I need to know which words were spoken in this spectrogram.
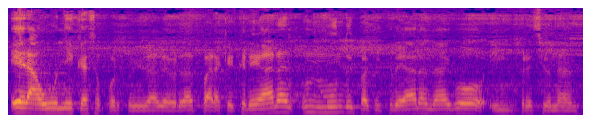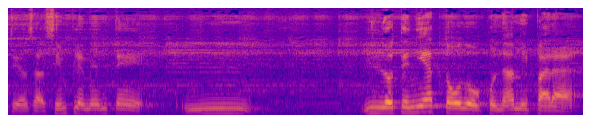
era única esa oportunidad, de verdad, para que crearan un mundo y para que crearan algo impresionante. O sea, simplemente mm, lo tenía todo Konami para,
